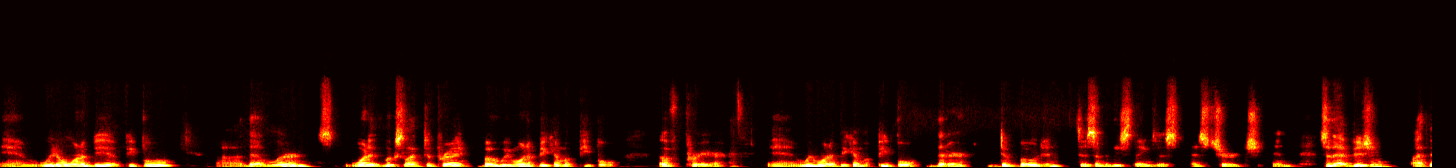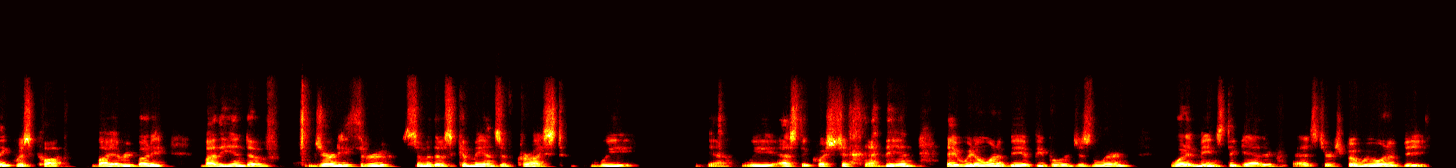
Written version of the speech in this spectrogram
And we don't want to be a people uh, that learns what it looks like to pray, but we want to become a people of prayer. And we want to become a people that are devoted to some of these things as, as church. And so that vision, I think, was caught by everybody. By the end of journey through some of those commands of Christ, we yeah, we asked the question at the end, hey, we don't want to be a people who just learn, what it means to gather as church, but we want to be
